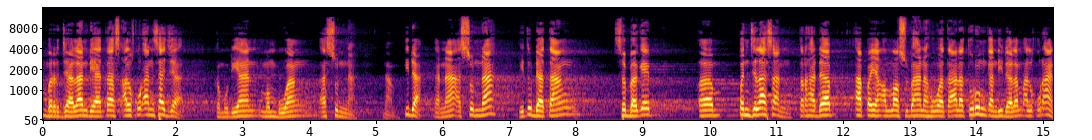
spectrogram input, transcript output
berjalan di atas Al-Quran saja kemudian membuang as-sunnah nah, tidak karena as-sunnah itu datang sebagai um, penjelasan terhadap apa yang Allah Subhanahu wa taala turunkan di dalam Al-Qur'an.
